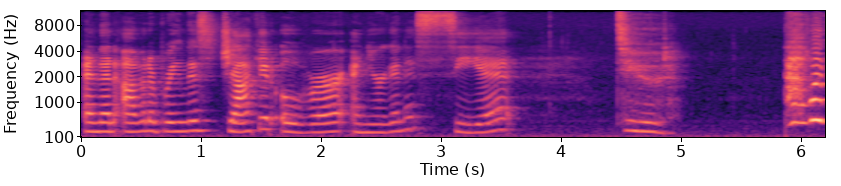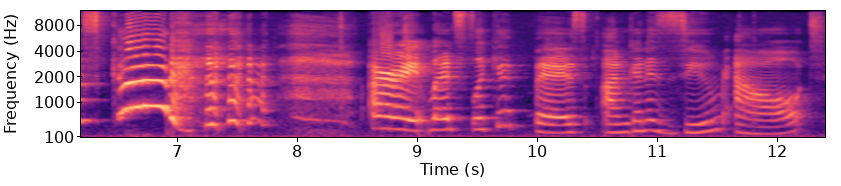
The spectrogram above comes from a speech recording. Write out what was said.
And then I'm gonna bring this jacket over and you're gonna see it. Dude, that looks good. All right, let's look at this. I'm gonna zoom out,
